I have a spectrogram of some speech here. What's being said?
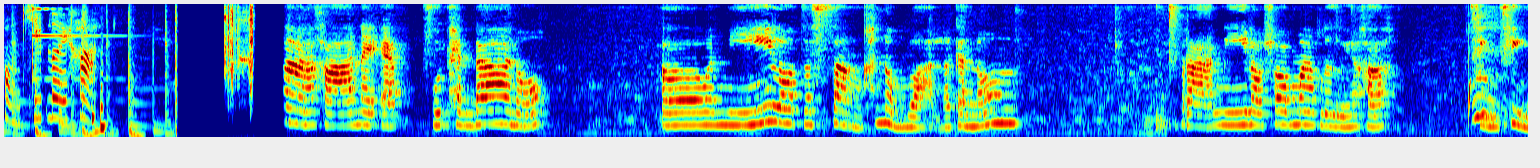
ของคลิปเลยค่ะ มานะคะในแอป Food Panda เนอะเอ่อวันนี้เราจะสั่งขนมหวานแล้วกันเนาะ ร้านนี้เราชอบมากเลยนะคะถิงถิง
